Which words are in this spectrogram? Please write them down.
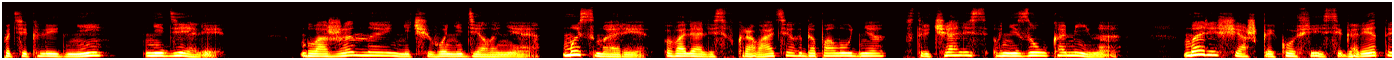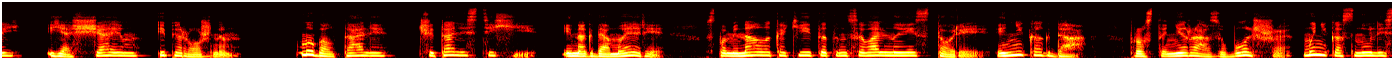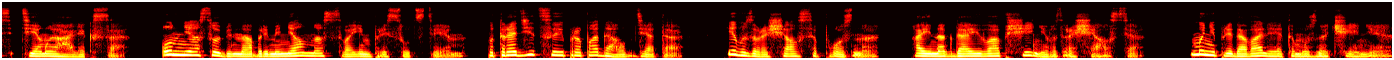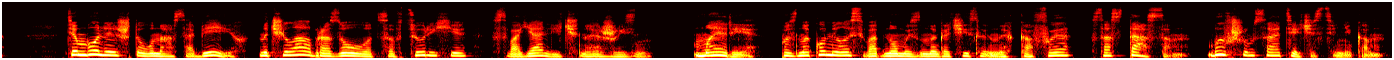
Потекли дни, недели. Блаженное ничего не делание. Мы с Мэри валялись в кроватях до полудня, встречались внизу у камина. Мэри с чашкой кофе и сигаретой, я с чаем и пирожным. Мы болтали, читали стихи. Иногда Мэри вспоминала какие-то танцевальные истории, и никогда, просто ни разу больше мы не коснулись темы Алекса. Он не особенно обременял нас своим присутствием. По традиции пропадал где-то и возвращался поздно, а иногда и вообще не возвращался. Мы не придавали этому значения. Тем более, что у нас обеих начала образовываться в Цюрихе своя личная жизнь. Мэри познакомилась в одном из многочисленных кафе со Стасом, бывшим соотечественником.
